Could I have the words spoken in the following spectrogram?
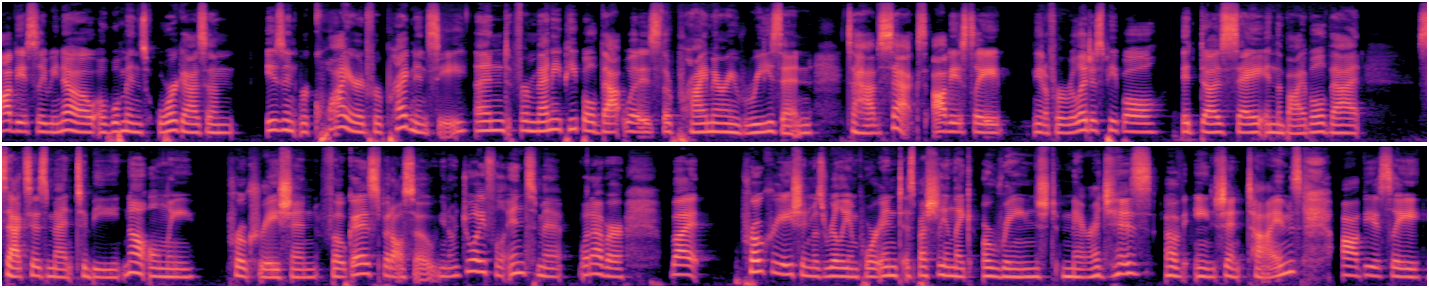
obviously we know a woman's orgasm isn't required for pregnancy. And for many people, that was the primary reason to have sex. Obviously, you know, for religious people, it does say in the Bible that sex is meant to be not only procreation focused, but also, you know, joyful, intimate, whatever. But procreation was really important, especially in like arranged marriages of ancient times. Obviously,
